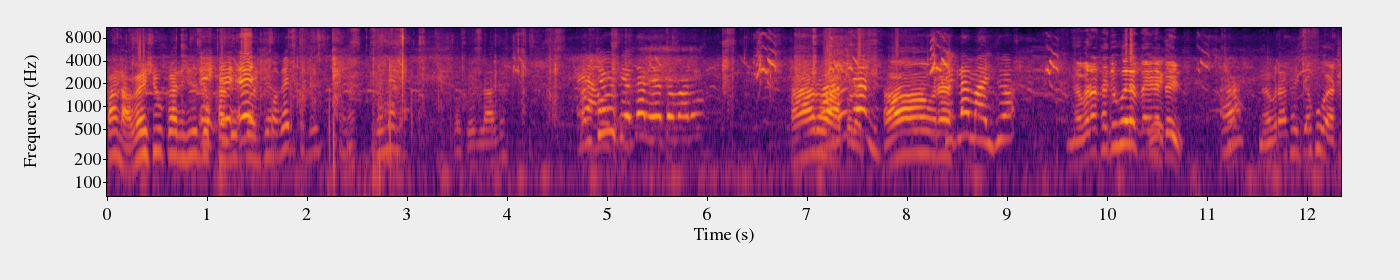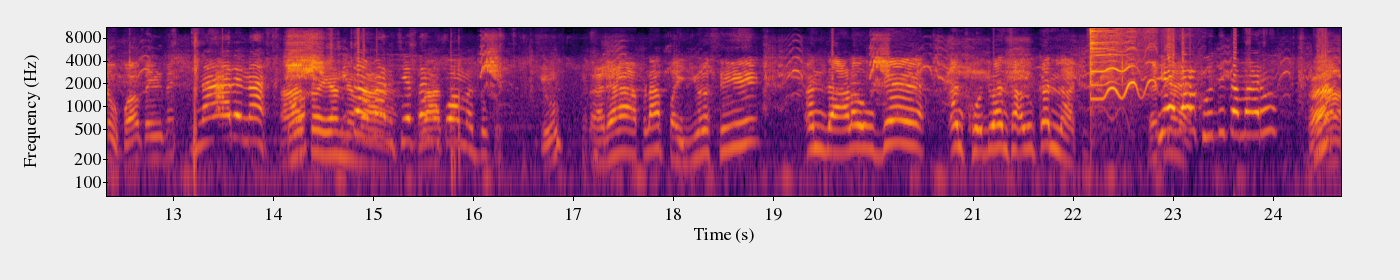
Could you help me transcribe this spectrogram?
પણ હવે શું કરીશું? તો ખબર પડશે પગજ લાલે. કેવું ખેતર છે તમારું? સારું સારું આપણે છે કેટલા માલજો નવરા થઈ જવું તઈને કઈ? નવરા થઈ જવું એટલે ઊભા થઈ તઈ ના રે ના. આ તો એમ ને તો અમારું ખેતરનું કોમ હતું. કેવું? અરે આપણા પૈયો સી અને દાડો ઉગે અને ખોદવાનું ચાલુ કરી નાખે. કે દાળ ખોદી તમારું? હા?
